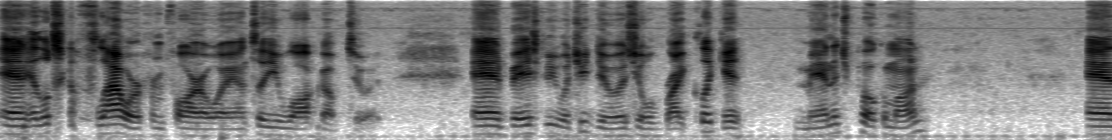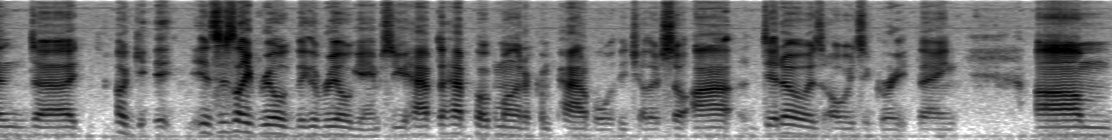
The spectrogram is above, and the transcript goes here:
And it looks like a flower from far away until you walk up to it. And basically what you do is you'll right click it, manage Pokemon, and uh, this is like real the real game, so you have to have Pokemon that are compatible with each other. So uh, Ditto is always a great thing. Um,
